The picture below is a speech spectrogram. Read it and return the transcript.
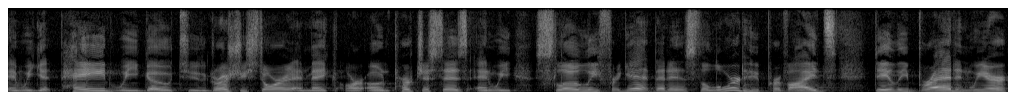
and we get paid. We go to the grocery store and make our own purchases, and we slowly forget that it is the Lord who provides daily bread, and we are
